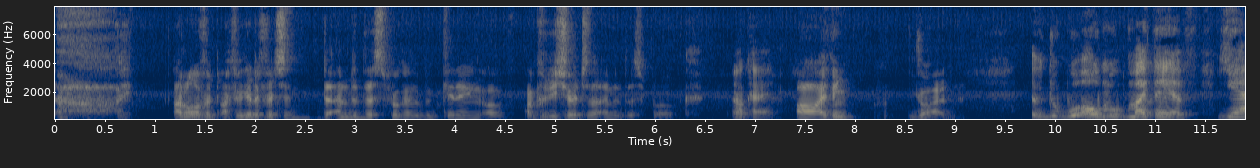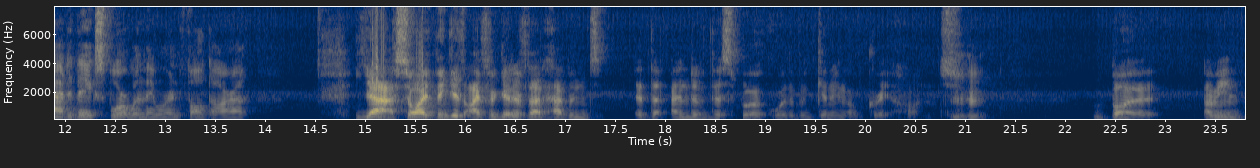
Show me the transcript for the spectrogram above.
I, I don't know if it. I forget if it's at the end of this book or the beginning of. I'm pretty sure it's the end of this book. okay. Uh, I think. Go ahead. Oh, might they have? Yeah, did they explore when they were in Fal Dara? Yeah, so I think it's. I forget if that happened at the end of this book or the beginning of Great Hunt. Mm-hmm. But I mean,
